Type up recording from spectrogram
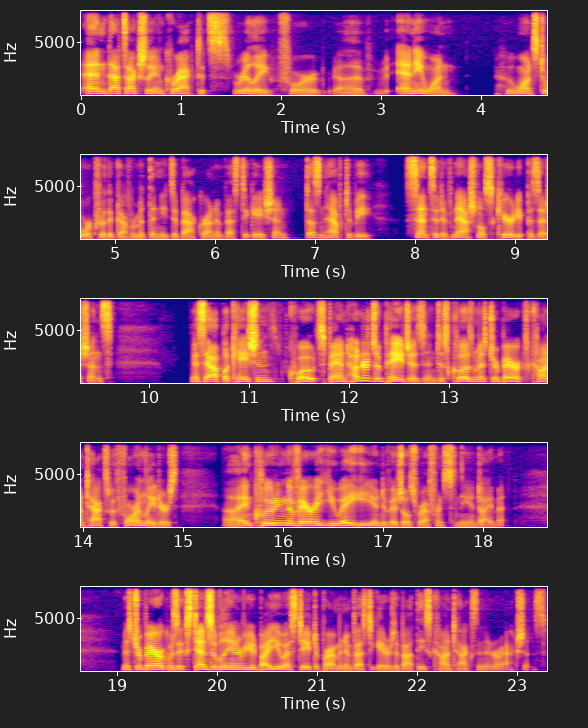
And that's actually incorrect. It's really for uh, anyone who wants to work for the government that needs a background investigation. Doesn't have to be sensitive national security positions. This application, quote, spanned hundreds of pages and disclosed Mr. Barrack's contacts with foreign leaders, uh, including the very UAE individuals referenced in the indictment. Mr. Barrack was extensively interviewed by U.S. State Department investigators about these contacts and interactions.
